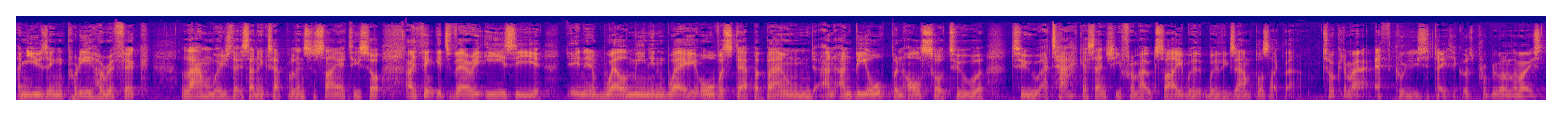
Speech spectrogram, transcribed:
and using pretty horrific language that's unacceptable in society. So I think it's very easy, in a well meaning way, overstep a bound and, and be open also to to attack essentially from outside with, with examples like that. Talking about ethical use of data, because probably one of the most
